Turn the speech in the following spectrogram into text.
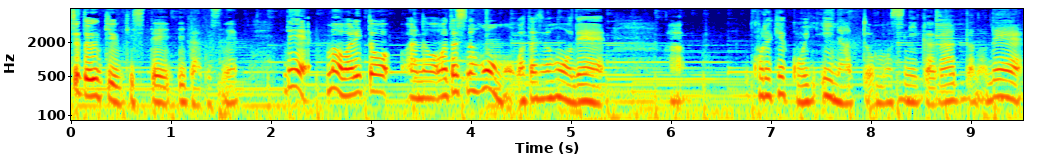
ちょっとウキウキしていたんですね。でまあ割とあの私の方も私の方であこれ結構いいなと思うスニーカーがあったので、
